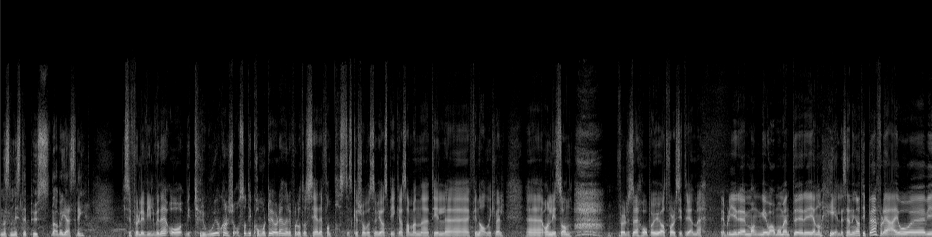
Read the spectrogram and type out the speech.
nesten miste pusten av begeistring? Selvfølgelig vil vi det, og vi tror jo kanskje også at de kommer til å gjøre det når de får lov til å se det fantastiske showet som vi har spikra sammen eh, til eh, finalen i kveld. Eh, Og en litt sånn følelse håper vi at folk sitter igjen med. Det blir eh, mange wow-momenter gjennom hele sendinga, tipper jeg. For det er jo eh, Vi,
